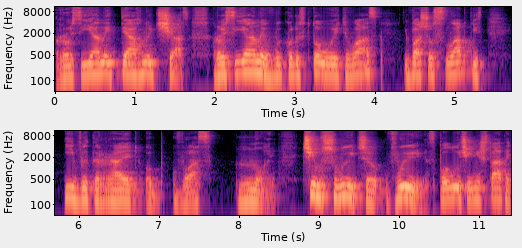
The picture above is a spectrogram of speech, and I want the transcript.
росіяни тягнуть час, росіяни використовують вас, вашу слабкість і витирають об вас ноги. Чим швидше ви, Сполучені Штати,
